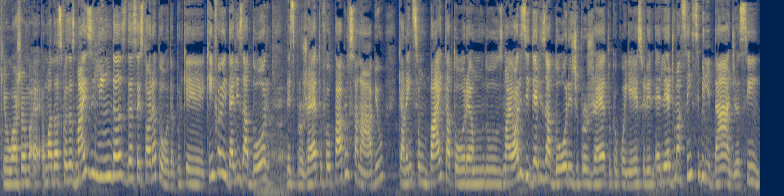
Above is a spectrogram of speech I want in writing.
que eu acho uma, é uma das coisas mais lindas dessa história toda, porque quem foi o idealizador desse projeto foi o Pablo Sanabio, que além de ser um baita ator, é um dos maiores idealizadores de projeto que eu conheço. Ele, ele é de uma sensibilidade, assim,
